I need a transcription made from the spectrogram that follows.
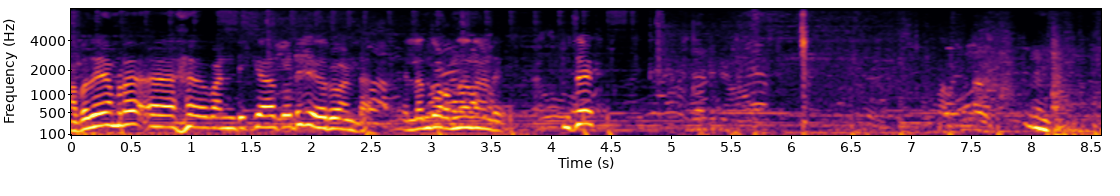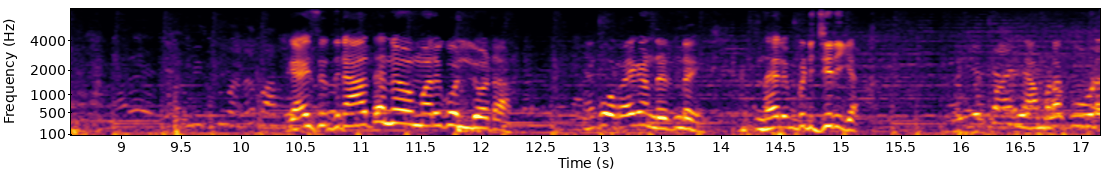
അപ്പോൾ ദേ നമ്മുടെ വണ്ടിക്കകത്തോട്ട് കയറുവാണ്ട എല്ലാം തുറന്നു തന്നാണ്ട് മനസ്സിലായി ഗൈസ് ഇതിനകത്ത് തന്നെ അവന്മാര് കൊല്ലുവട്ടാ ഞാൻ കൊറേ കണ്ടിട്ടുണ്ട്. എന്തായാലും പിടിച്ചിരിക്കാം. നമ്മുടെ കൂടെ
